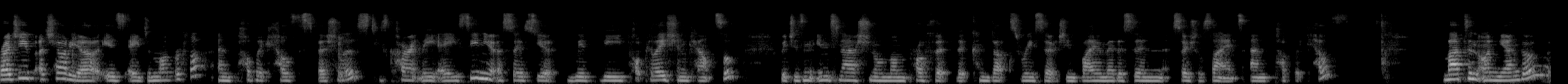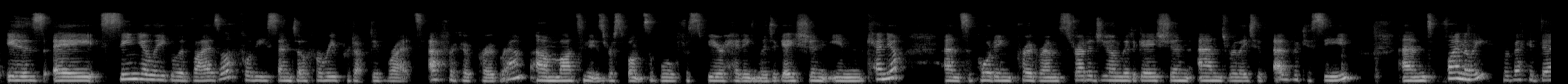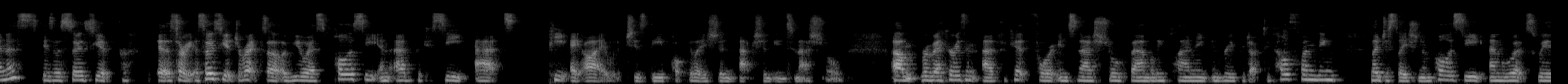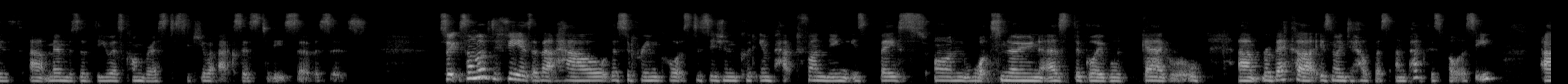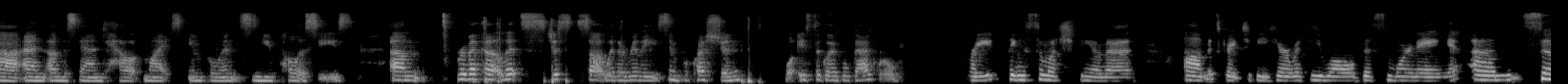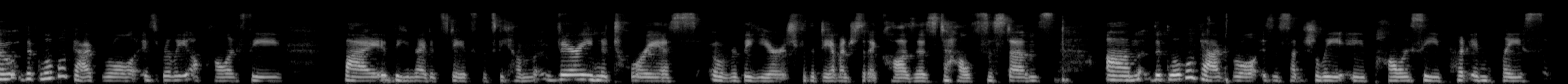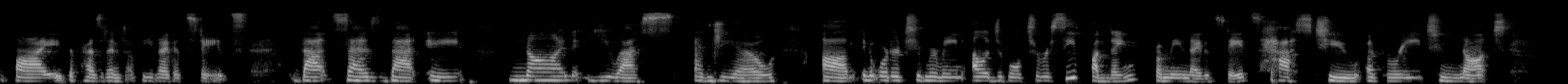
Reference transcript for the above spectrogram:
Rajiv Acharya is a demographer and public health specialist. He's currently a senior associate with the Population Council, which is an international nonprofit that conducts research in biomedicine, social science, and public health. Martin Onyango is a senior legal advisor for the Center for Reproductive Rights Africa program. Um, Martin is responsible for spearheading litigation in Kenya and supporting program strategy on litigation and related advocacy. And finally, Rebecca Dennis is associate, uh, sorry, associate director of US policy and advocacy at PAI, which is the Population Action International. Um, Rebecca is an advocate for international family planning and reproductive health funding, legislation and policy, and works with uh, members of the US Congress to secure access to these services. So some of the fears about how the Supreme Court's decision could impact funding is based on what's known as the global gag rule. Um, Rebecca is going to help us unpack this policy uh, and understand how it might influence new policies. Um, Rebecca, let's just start with a really simple question. What is the global gag rule? Great, thanks so much, Fiona. Um, it's great to be here with you all this morning. Um, so the global gag rule is really a policy by the United States that's become very notorious over the years for the damage that it causes to health systems. Um, the global gag rule is essentially a policy put in place by the president of the United States that says that a non-US NGO um, in order to remain eligible to receive funding from the United States has to agree to not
